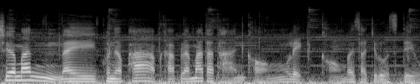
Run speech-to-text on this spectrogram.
เชื่อมั่นในคุณภาพครับและมาตรฐานของเหล็กของบริษัทจูรูสตีล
